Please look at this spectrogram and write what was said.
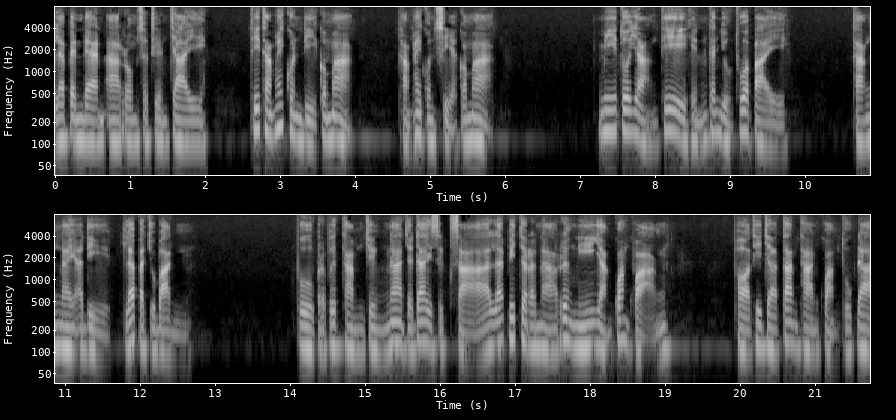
และเป็นแดนอารมณ์สะเทือนใจ ที่ทำให้คนดีก็มากทำให้คนเสียก็มาก มีตัวอย่างที่เห็นกันอยู่ทั่วไป ทั้งในอดีตและปัจจุบัน ผู้ประพฤติธรรมจึงน่าจะได้ศึกษาและพิจารณาเรื่องนี้อย่างกว้างขวาง พอที่จะต้านทานความทุกข์ได้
